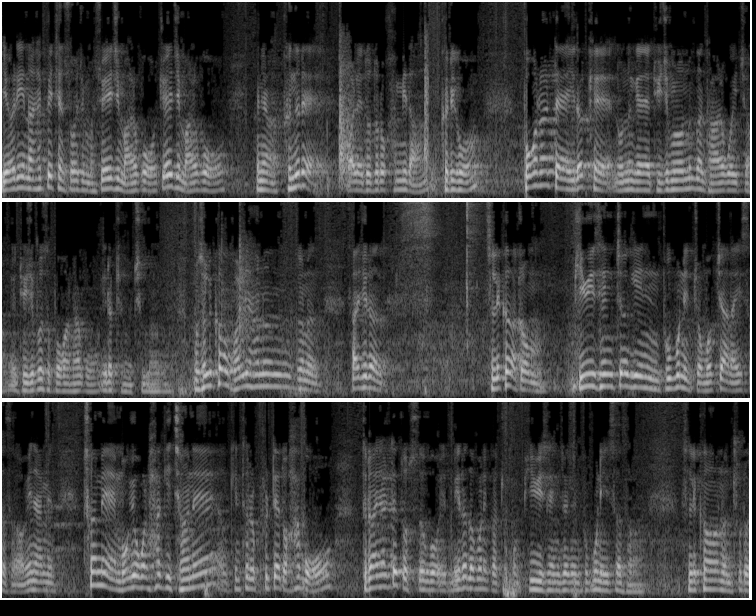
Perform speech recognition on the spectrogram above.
열이나 햇빛에 쏘지만 쐬지 말고 쬐지 말고 그냥 그늘에 말려두도록 합니다. 그리고 보관할 때 이렇게 놓는 게 뒤집어 놓는 건 다 알고 있죠. 뒤집어서 보관하고 이렇게 놓지 말고. 모슬리커 관리하는 거는 사실은 슬리커가 좀 비위생적인 부분이 좀 없지 않아 있어서 왜냐하면 처음에 목욕을 하기 전에 긴터를 풀 때도 하고 드라이 할 때도 쓰고 이러다 보니까 조금 비위생적인 부분이 있어서 슬리커는 주로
